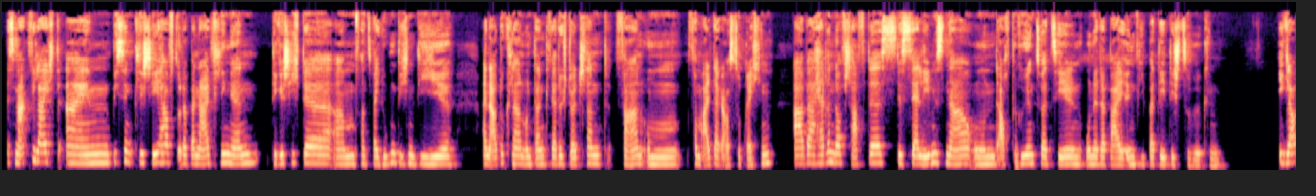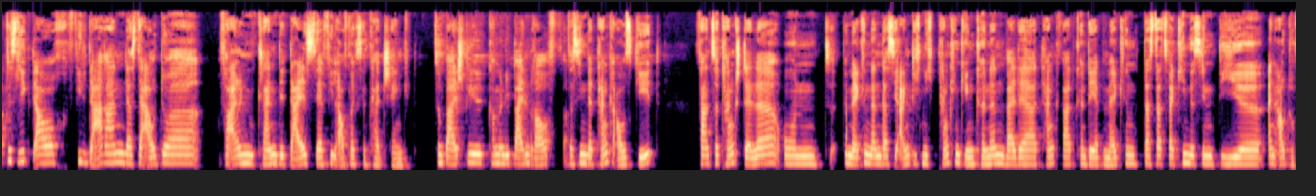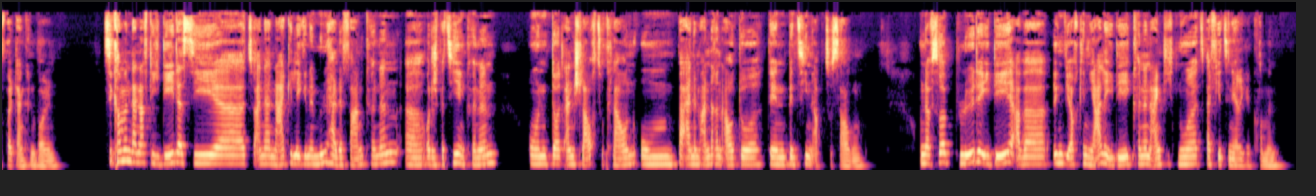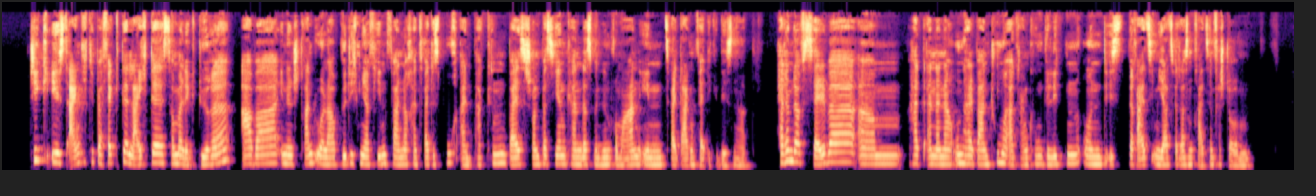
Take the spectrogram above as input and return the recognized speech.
Es mag vielleicht ein bisschen klischeehaft oder banal klingen, die Geschichte ähm, von zwei Jugendlichen, die ein Auto klauen und dann quer durch Deutschland fahren, um vom Alltag auszubrechen. Aber Herrendorf schafft es, das sehr lebensnah und auch berührend zu erzählen, ohne dabei irgendwie pathetisch zu wirken. Ich glaube, das liegt auch viel daran, dass der Autor vor allem kleinen Details sehr viel Aufmerksamkeit schenkt. Zum Beispiel kommen die beiden drauf, dass ihnen der Tank ausgeht fahren zur Tankstelle und bemerken dann, dass sie eigentlich nicht tanken gehen können, weil der Tankwart könnte ja bemerken, dass da zwei Kinder sind, die ein Auto voll tanken wollen. Sie kommen dann auf die Idee, dass sie äh, zu einer nahegelegenen Müllhalde fahren können äh, oder spazieren können und dort einen Schlauch zu klauen, um bei einem anderen Auto den Benzin abzusaugen. Und auf so eine blöde Idee, aber irgendwie auch geniale Idee, können eigentlich nur zwei 14-Jährige kommen. Chick ist eigentlich die perfekte, leichte Sommerlektüre, aber in den Strandurlaub würde ich mir auf jeden Fall noch ein zweites Buch einpacken, weil es schon passieren kann, dass man den Roman in zwei Tagen fertig gelesen hat. Herrendorf selber ähm, hat an einer unheilbaren Tumorerkrankung gelitten und ist bereits im Jahr 2013 verstorben.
